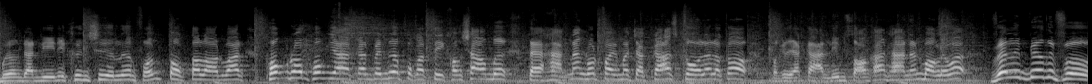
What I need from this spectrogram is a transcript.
เมืองดันดีนี่ขึ้นชื่อเรื่องฝนตกตลอดวัน พกร่มพกยากันเป็นเรื่องปกติของชาวเมือง แต่หากนั่งรถไฟมาจากกาสโกแล้วแล้วก็บรรยากาศริมสองข้างทางนั้นบอกเลยว่า very beautiful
